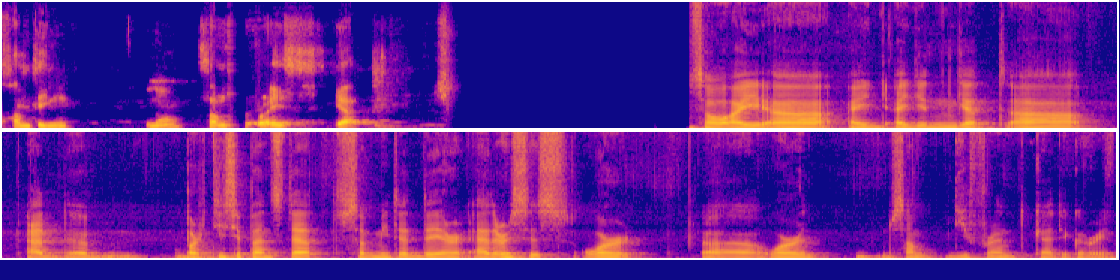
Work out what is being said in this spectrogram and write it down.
something you know some surprise. Yeah so I uh, I I didn't get uh, ad, uh, participants that submitted their addresses or uh, or some different category.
